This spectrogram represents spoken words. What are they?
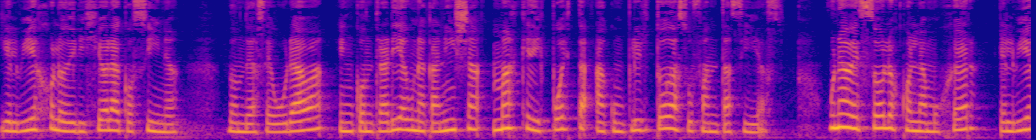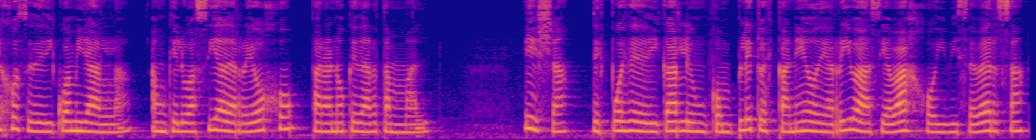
y el viejo lo dirigió a la cocina, donde aseguraba encontraría una canilla más que dispuesta a cumplir todas sus fantasías. Una vez solos con la mujer, el viejo se dedicó a mirarla, aunque lo hacía de reojo para no quedar tan mal. Ella, después de dedicarle un completo escaneo de arriba hacia abajo y viceversa,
